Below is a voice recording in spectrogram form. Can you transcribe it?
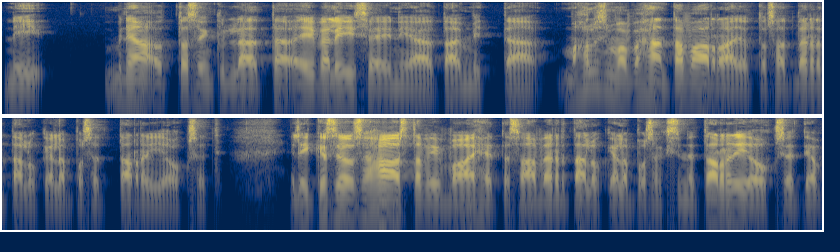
niin minä ottaisin kyllä, että ei väliseiniä tai mitään, mahdollisimman vähän tavaraa, jotta saat vertailukelpoiset tarjoukset. Eli se on se haastavin vaihe, että saa vertailukelpoiseksi ne tarjoukset ja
